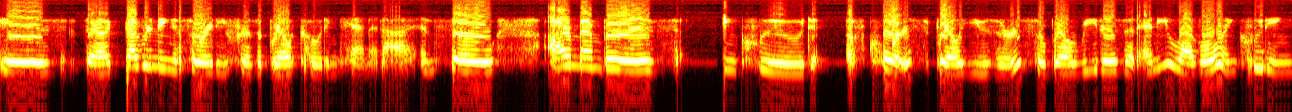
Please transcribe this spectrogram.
is the governing authority for the Braille Code in Canada. And so, our members include of course, Braille users, so Braille readers at any level, including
